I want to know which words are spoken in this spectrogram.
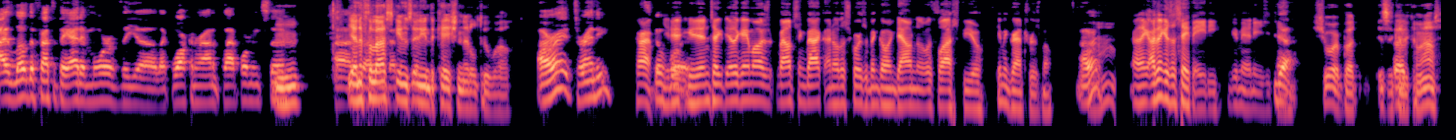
I love the fact that they added more of the uh like walking around and platforming stuff. Mhm. Uh, yeah, and so if the think last that's- game is any indication, it'll do well. all right, Randy. All right, go you for didn't it. you didn't take the other game. I was bouncing back. I know the scores have been going down with the last few. Give me Gran Turismo. All right, Wow. I think I think it's a safe eighty. Give me an easy 10. yeah. Sure, but is it going to come out?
